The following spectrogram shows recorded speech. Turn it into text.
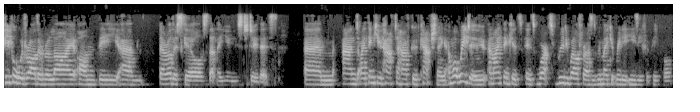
people would rather rely on the um, their other skills that they use to do this. Um, and I think you have to have good captioning. And what we do, and I think it's, it works really well for us, is we make it really easy for people.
